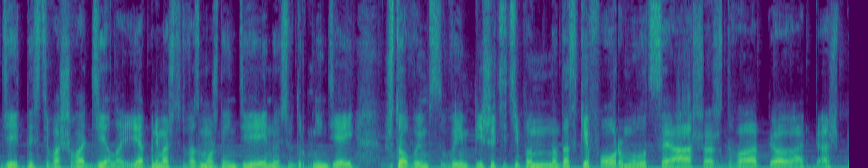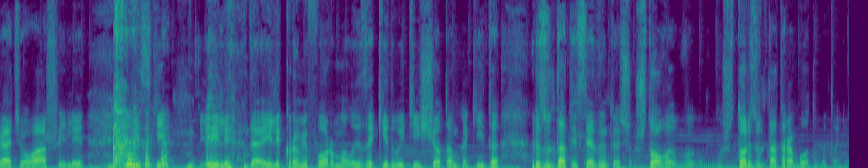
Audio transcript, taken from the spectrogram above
деятельности вашего отдела? Я понимаю, что это, возможно, NDA, но если вдруг не NDA, что, вы им, вы им пишете, типа, на доске формулу CH, H2, H5, OH, или, или, или, да, или кроме формулы закидываете еще там какие-то результаты исследований? То есть что, что результаты работы в итоге?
